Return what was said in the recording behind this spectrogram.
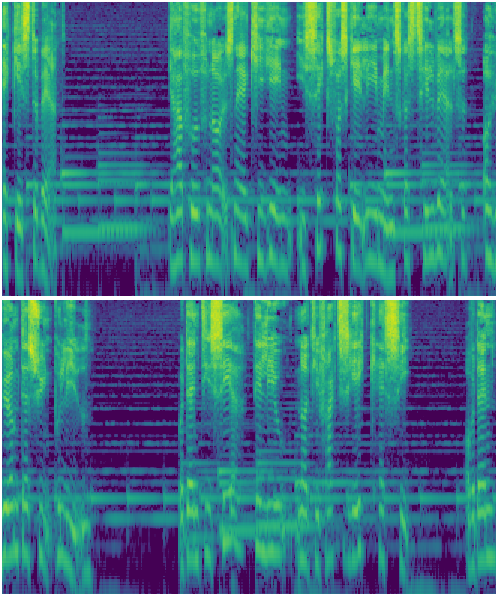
er gæstevært. Jeg har fået fornøjelsen af at kigge ind i seks forskellige menneskers tilværelse og høre om deres syn på livet. Hvordan de ser det liv, når de faktisk ikke kan se. Og hvordan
